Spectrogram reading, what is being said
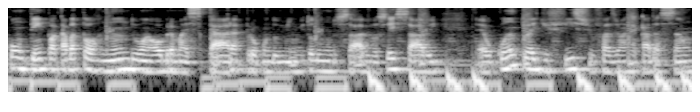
com o tempo, acaba tornando uma obra mais cara para o condomínio. E todo mundo sabe, vocês sabem, é, o quanto é difícil fazer uma arrecadação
